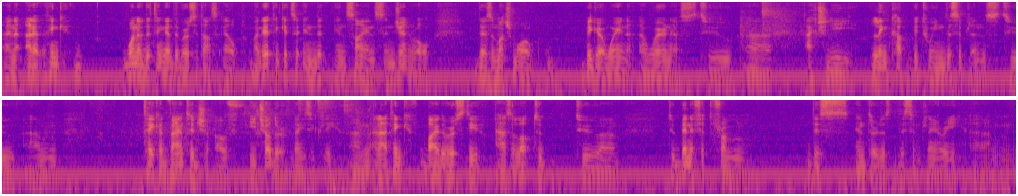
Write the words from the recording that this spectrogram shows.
And I think one of the things that Diversitas help, but I think it's in, the, in science in general, there's a much more bigger awareness to uh, actually link up between disciplines to um, take advantage of each other, basically. Um, and I think biodiversity has a lot to, to, um, to benefit from this interdisciplinary um,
